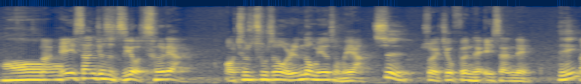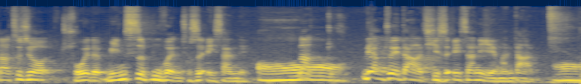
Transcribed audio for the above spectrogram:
哦。那 A 三就是只有车辆，哦，就是出车祸人都没有怎么样。是。所以就分成 A 三类。欸、那这就所谓的民事部分就是 A 三类。哦，那量最大的其实 A 三类也蛮大的哦，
